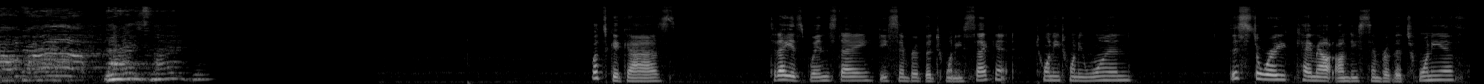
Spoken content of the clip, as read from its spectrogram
of lights my day. What's good, guys? Today is Wednesday, December the 22nd, 2021. This story came out on December the 20th,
